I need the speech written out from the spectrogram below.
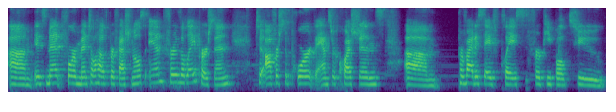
Um, it's meant for mental health professionals and for the layperson to offer support, answer questions, um, provide a safe place for people to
